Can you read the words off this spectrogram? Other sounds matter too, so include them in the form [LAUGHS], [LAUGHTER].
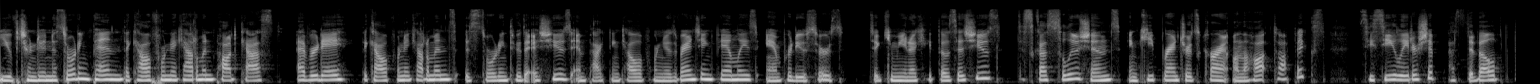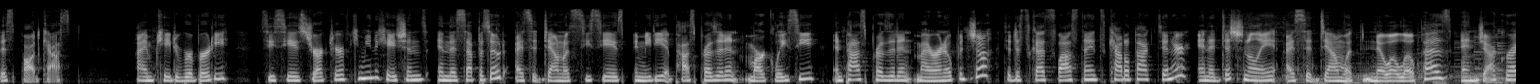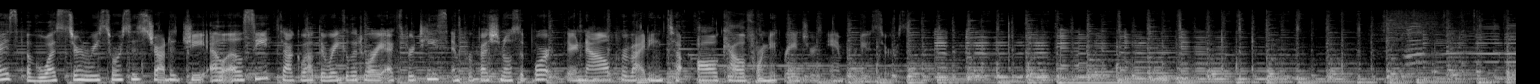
You've turned into Sorting Pen, the California Cattlemen podcast. Every day, the California Cattlemen's is sorting through the issues impacting California's ranching families and producers. To communicate those issues, discuss solutions, and keep ranchers current on the hot topics, CC leadership has developed this podcast. I'm Katie Roberti, CCA's Director of Communications. In this episode, I sit down with CCA's immediate past president, Mark Lacey, and past president, Myron Openshaw, to discuss last night's Cattle PAC dinner. And additionally, I sit down with Noah Lopez and Jack Rice of Western Resources Strategy LLC to talk about the regulatory expertise and professional support they're now providing to all California ranchers and producers.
